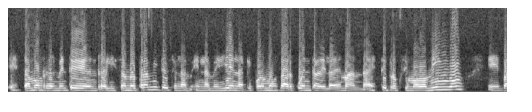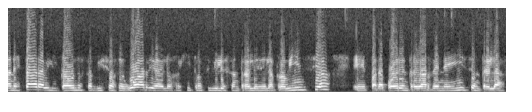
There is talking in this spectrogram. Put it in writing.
estamos realmente realizando trámites en la, en la medida en la que podemos dar cuenta de la demanda. Este próximo domingo eh, van a estar habilitados los servicios de guardia de los registros civiles centrales de la provincia eh, para poder entregar DNIs entre las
